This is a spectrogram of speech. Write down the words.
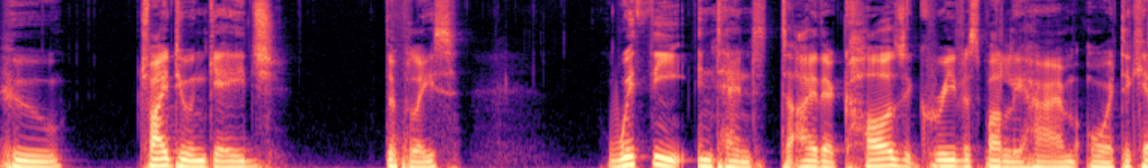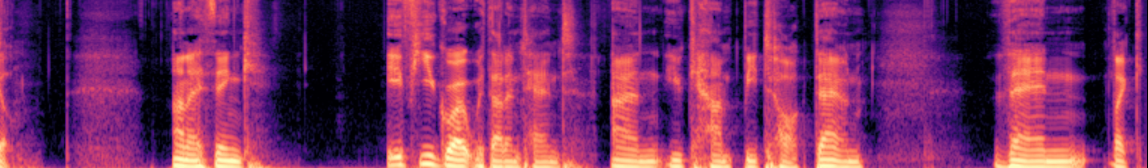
who tried to engage the police with the intent to either cause grievous bodily harm or to kill. And I think if you go out with that intent and you can't be talked down, then like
